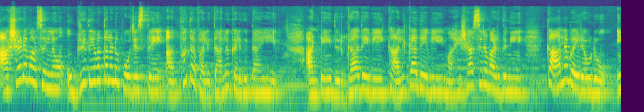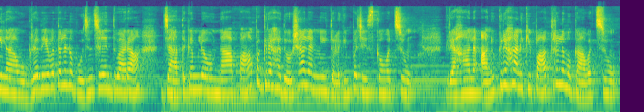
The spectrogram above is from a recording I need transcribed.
ఆషాఢ మాసంలో ఉగ్రదేవతలను పూజిస్తే అద్భుత ఫలితాలు కలుగుతాయి. అంటే దుర్గాదేవి కాళికాదేవి మహిషాసురమర్దిని కాలభైరవుడు ఇలా ఉగ్రదేవతలను పూజించడం ద్వారా జాతకంలో ఉన్న పాపగ్రహ దోషాలన్నీ తొలగింపజేసుకోవచ్చు గ్రహాల అనుగ్రహానికి పాత్రులము కావచ్చు.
